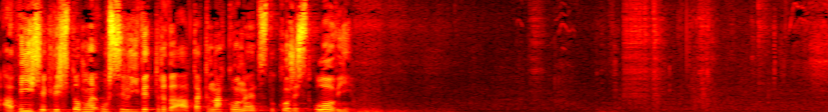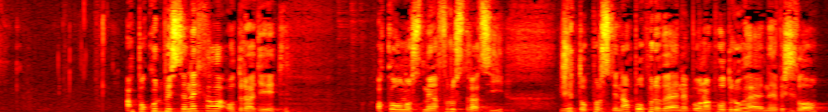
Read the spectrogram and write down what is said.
a ví, že když tomhle úsilí vytrvá, tak nakonec tu kořist uloví. A pokud by se nechala odradit okolnostmi a frustrací, že to prostě na poprvé nebo na podruhé nevyšlo,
